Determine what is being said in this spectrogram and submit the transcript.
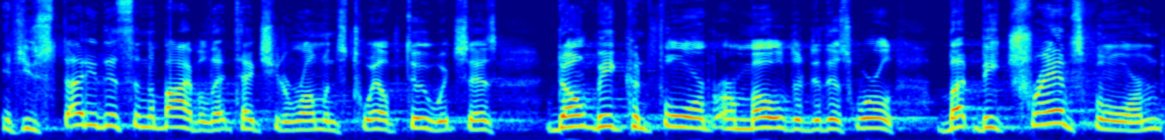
If you study this in the Bible, that takes you to Romans 12, 2, which says, Don't be conformed or molded to this world, but be transformed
